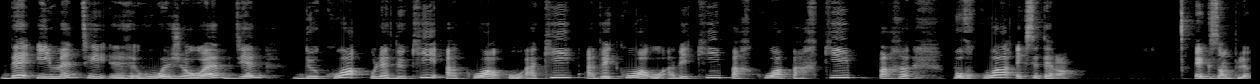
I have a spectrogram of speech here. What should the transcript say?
دائما هو جواب ديال de quoi ou la de qui, à quoi ou à qui, avec quoi ou avec qui, par quoi, par qui, par pourquoi, etc. Exemple.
